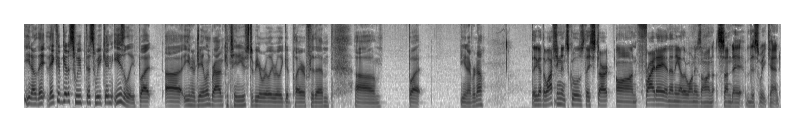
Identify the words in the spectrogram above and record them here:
you know they they could get a sweep this weekend easily, but. Uh, you know, Jalyn Brown continues to be a really, really good player for them, um, but you never know. They got the Washington schools. They start on Friday, and then the other one is on Sunday of this weekend.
